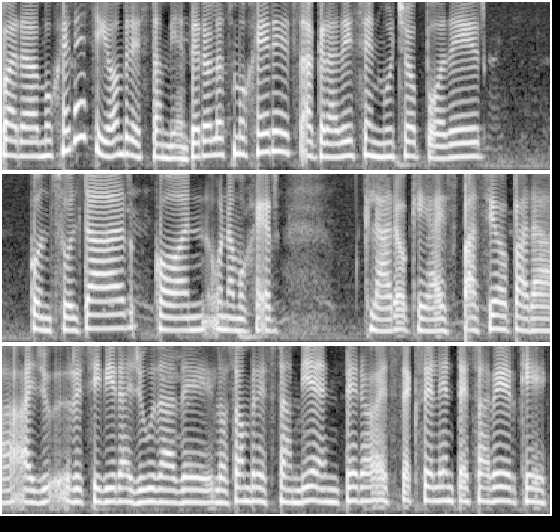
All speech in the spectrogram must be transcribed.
para mujeres y hombres también, pero las mujeres agradecen mucho poder consultar con una mujer. Claro que hay espacio para recibir ayuda de los hombres también, pero es excelente saber que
